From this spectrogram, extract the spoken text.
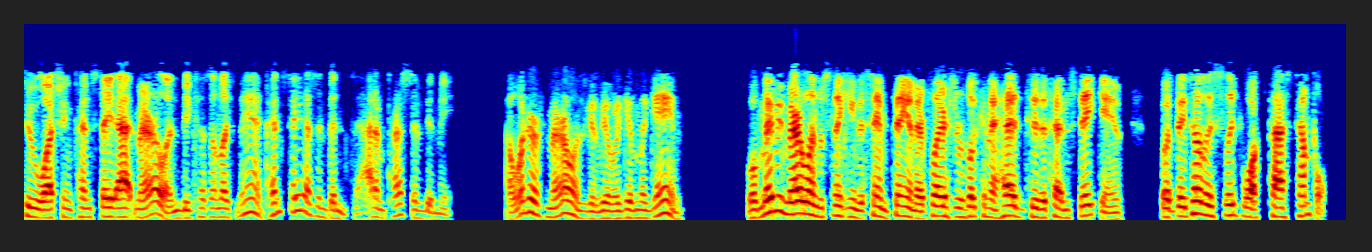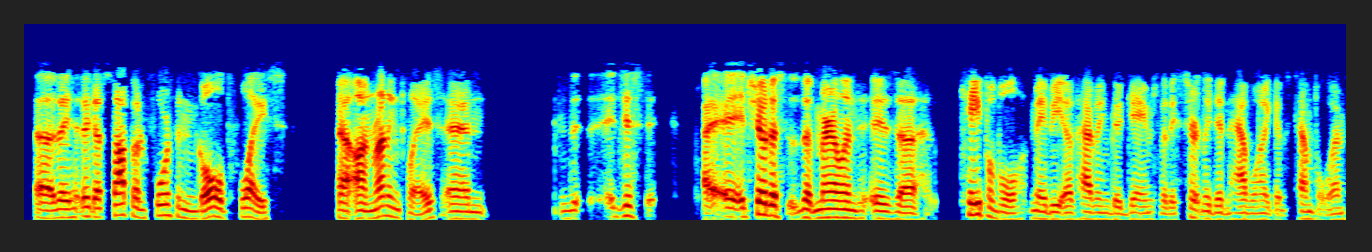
to watching Penn State at Maryland because I'm like, man, Penn State hasn't been that impressive to me. I wonder if Maryland's going to be able to give them a game. Well, maybe Maryland was thinking the same thing, and their players were looking ahead to the Penn State game, but they totally sleepwalked past Temple. Uh, they they got stopped on fourth and goal twice uh, on running plays, and it just it showed us that Maryland is uh, capable maybe of having good games, but they certainly didn't have one against Temple, and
